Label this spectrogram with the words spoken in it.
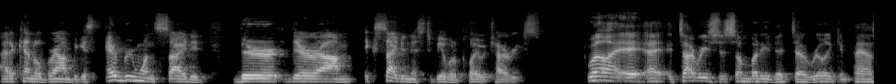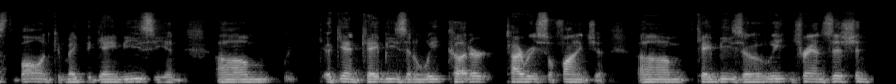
out of Kendall Brown because everyone cited their their um, excitedness to be able to play with Tyrese? Well, I, I, Tyrese is somebody that uh, really can pass the ball and can make the game easy. And um, again, KB's an elite cutter. Tyrese will find you. Um, KB's elite in transition.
